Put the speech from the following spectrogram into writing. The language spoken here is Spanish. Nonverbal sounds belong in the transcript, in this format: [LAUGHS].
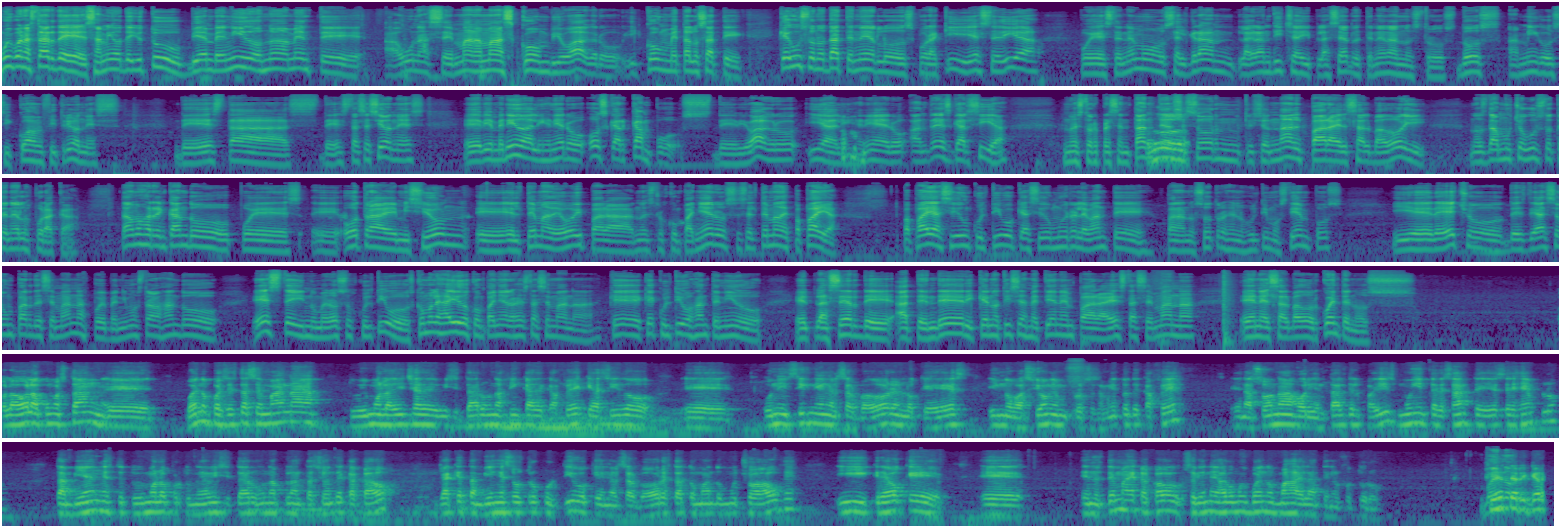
Muy buenas tardes amigos de YouTube, bienvenidos nuevamente a una semana más con Bioagro y con Metalosatec. Qué gusto nos da tenerlos por aquí este día. Pues tenemos el gran, la gran dicha y placer de tener a nuestros dos amigos y coanfitriones de estas, de estas sesiones. Eh, bienvenido al ingeniero Oscar Campos de Bioagro y al [LAUGHS] ingeniero Andrés García, nuestro representante asesor nutricional para El Salvador y nos da mucho gusto tenerlos por acá. Estamos arrancando pues eh, otra emisión. Eh, el tema de hoy para nuestros compañeros es el tema de papaya. Papaya ha sido un cultivo que ha sido muy relevante para nosotros en los últimos tiempos. Y eh, de hecho, desde hace un par de semanas, pues venimos trabajando este y numerosos cultivos. ¿Cómo les ha ido, compañeros, esta semana? ¿Qué, qué cultivos han tenido el placer de atender y qué noticias me tienen para esta semana en El Salvador? Cuéntenos. Hola, hola, ¿cómo están? Eh, bueno, pues esta semana tuvimos la dicha de visitar una finca de café que ha sido eh, una insignia en El Salvador en lo que es innovación en procesamiento de café en la zona oriental del país. Muy interesante ese ejemplo. También este, tuvimos la oportunidad de visitar una plantación de cacao, ya que también es otro cultivo que en El Salvador está tomando mucho auge y creo que eh, en el tema de cacao se viene algo muy bueno más adelante en el futuro. Fíjate, Ricardo,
